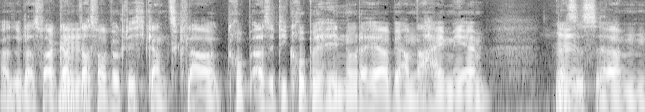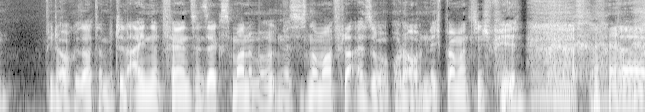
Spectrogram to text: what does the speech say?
Also das war ganz, mhm. das war wirklich ganz klar, also die Gruppe hin oder her. Wir haben eine Heim-EM. Das mhm. ist, ähm, wie du auch gesagt hast, mit den eigenen Fans, den sechs Mann im Rücken, ist es nochmal, also, oder auch nicht bei manchen Spielen. ähm,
